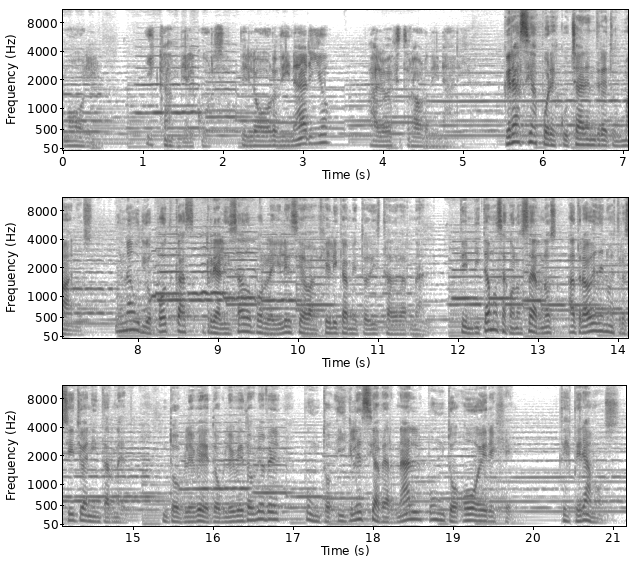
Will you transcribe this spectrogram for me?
more y cambie el curso de lo ordinario a lo extraordinario. Gracias por escuchar Entre tus manos, un audio podcast realizado por la Iglesia Evangélica Metodista de Bernal. Te invitamos a conocernos a través de nuestro sitio en internet www.iglesiavernal.org. Te esperamos.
